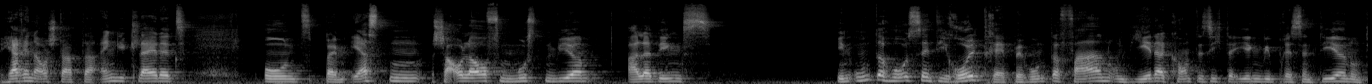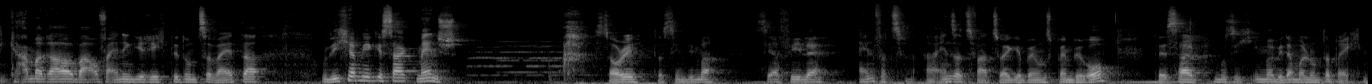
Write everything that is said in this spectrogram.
äh, Herrenausstatter eingekleidet und beim ersten Schaulaufen mussten wir allerdings in Unterhose die Rolltreppe runterfahren und jeder konnte sich da irgendwie präsentieren und die Kamera war auf einen gerichtet und so weiter. Und ich habe mir gesagt, Mensch, ach, sorry, da sind immer sehr viele Einfahrts äh, Einsatzfahrzeuge bei uns beim Büro. Deshalb muss ich immer wieder mal unterbrechen.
